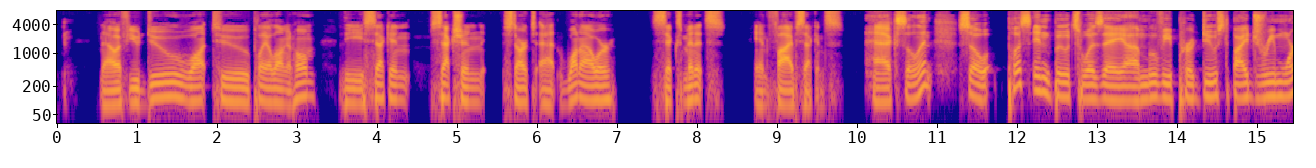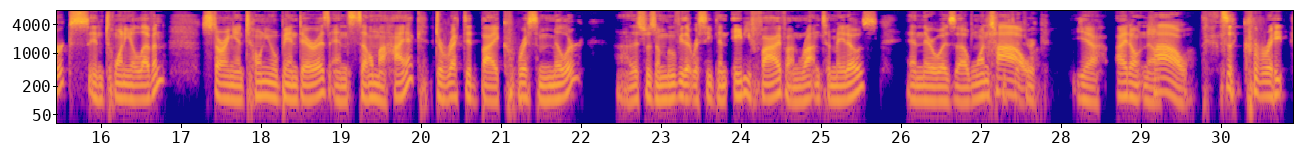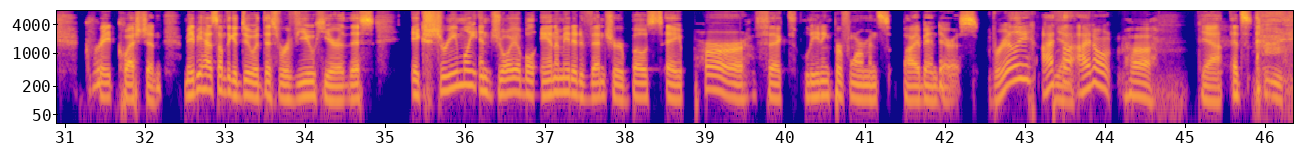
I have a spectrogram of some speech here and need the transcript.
Now, if you do want to play along at home, the second section starts at one hour, six minutes, and five seconds. Excellent. So, Puss in Boots was a uh, movie produced by DreamWorks in 2011, starring Antonio Banderas and Salma Hayek, directed by Chris Miller. Uh, this was a movie that received an 85 on Rotten Tomatoes, and there was uh, one How? specific. Yeah, I don't know. How? It's a great, great question. Maybe it has something to do with this review here. This extremely enjoyable animated adventure boasts a perfect leading performance by Banderas. Really? I Yeah. thought I don't. Uh, Yeah, it's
